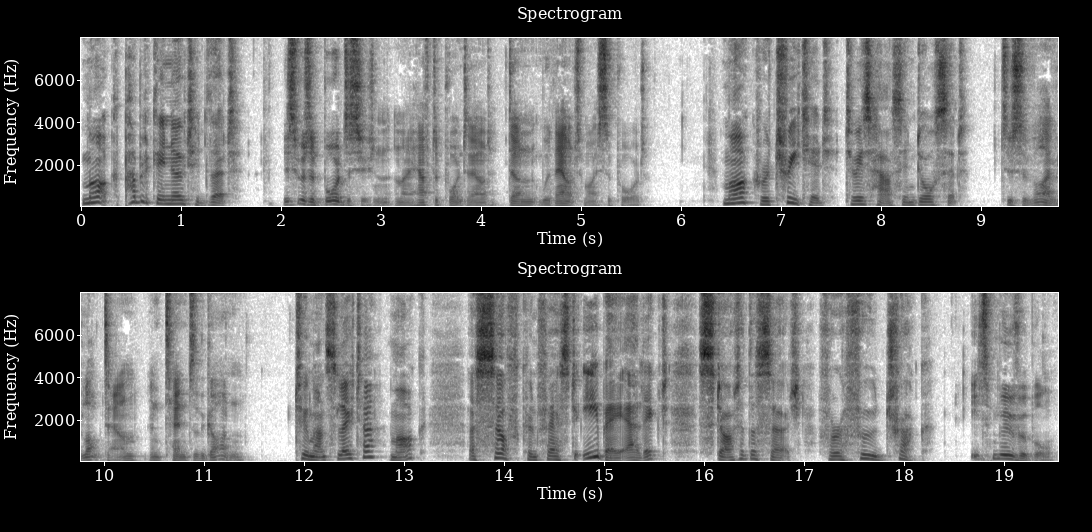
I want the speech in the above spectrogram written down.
Mark publicly noted that This was a board decision, and I have to point out, done without my support. Mark retreated to his house in Dorset. To survive lockdown and tend to the garden. Two months later, Mark, a self confessed eBay addict, started the search for a food truck. It's movable.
